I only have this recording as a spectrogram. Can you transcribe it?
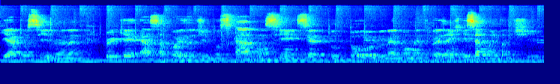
que é possível, né? Porque essa coisa de buscar a consciência do todo, né, do momento presente, isso é muito antigo.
